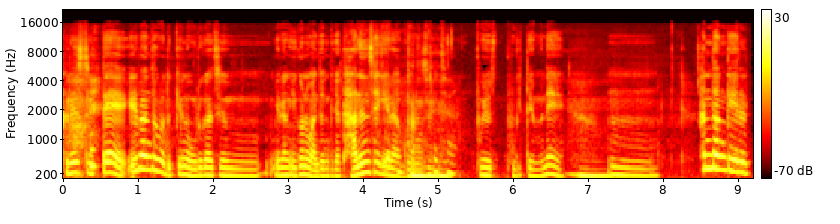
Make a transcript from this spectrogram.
그랬을 때 일반적으로 느끼는 오르가즘이랑 이거는 완전 그냥 다른 세계라고 다른 세계. 보여 보기 때문에 음, 음, 한 단계를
